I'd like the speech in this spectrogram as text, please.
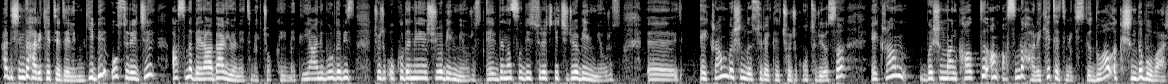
Hadi şimdi hareket edelim gibi o süreci aslında beraber yönetmek çok kıymetli. Yani burada biz çocuk okulda ne yaşıyor bilmiyoruz. Evde nasıl bir süreç geçiriyor bilmiyoruz. Ee, ekran başında sürekli çocuk oturuyorsa ekran başından kalktığı an aslında hareket etmek istiyor. Doğal akışında bu var.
